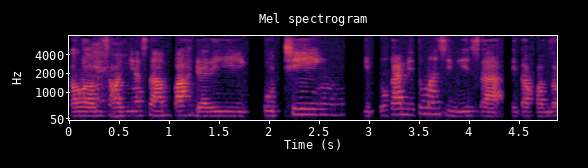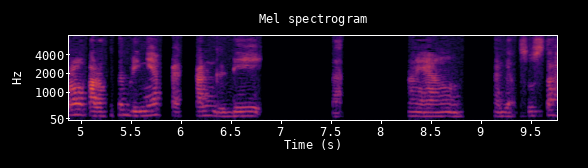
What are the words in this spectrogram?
Kalau misalnya sampah dari kucing itu kan itu masih bisa kita kontrol. Kalau kita belinya pack kan gede. Nah, nah yang agak susah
